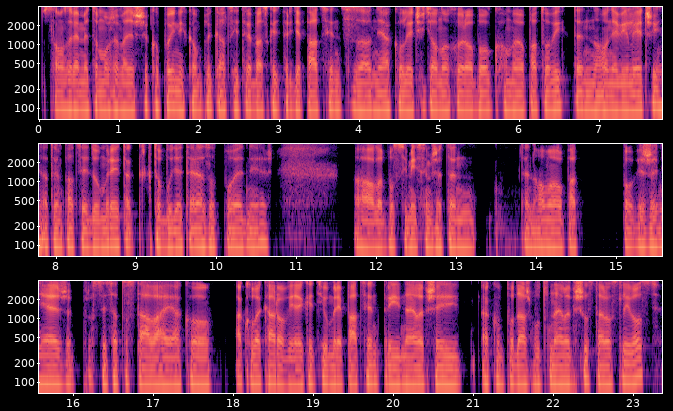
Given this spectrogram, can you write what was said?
Samozrejme to môže mať ešte kopu iných komplikácií, treba keď príde pacient za nejakou liečiteľnou chorobou k homeopatovi, ten ho nevylieči a ten pacient umrie, tak kto bude teraz odpovedný? Alebo si myslím, že ten, ten homeopat povie, že nie, že proste sa to stáva aj ako ako lekárovi, keď ti umrie pacient pri najlepšej, ako podáš mu tú najlepšiu starostlivosť,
